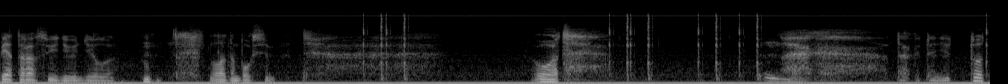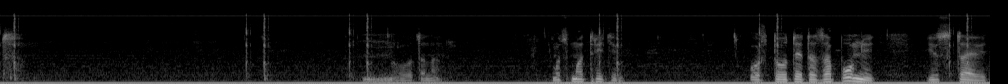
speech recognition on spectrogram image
пятый раз видео делаю. Ну ладно, бог. Вот. Так, так, это не тот. Вот она. Вот смотрите. Вот что вот это запомнить и ставить.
